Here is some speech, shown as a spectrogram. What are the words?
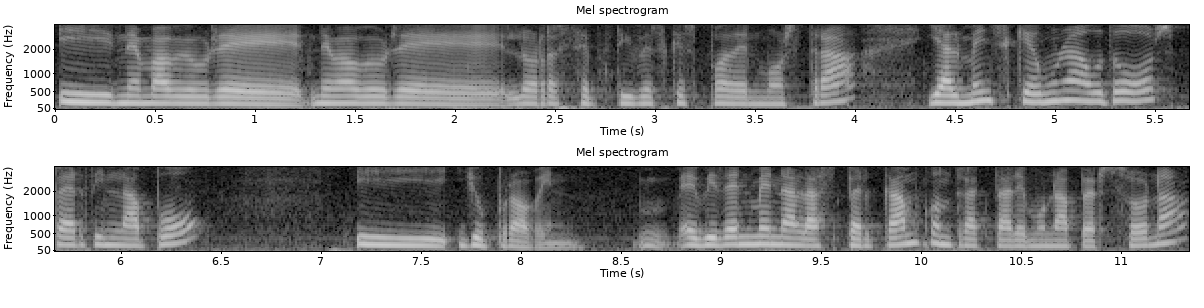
i anem a veure, anem a veure les receptives que es poden mostrar i almenys que una o dos perdin la por i, i ho provin. Evidentment a l'Espercamp contractarem una persona,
